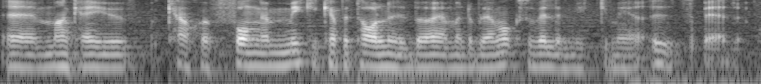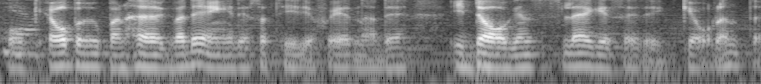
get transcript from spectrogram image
Eh, man kan ju kanske fånga mycket kapital nu i början men då blir man också väldigt mycket mer utspädd. Och yeah. åberopa en hög värdering i dessa tidiga skeden. Det, I dagens läge så det, går det inte.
